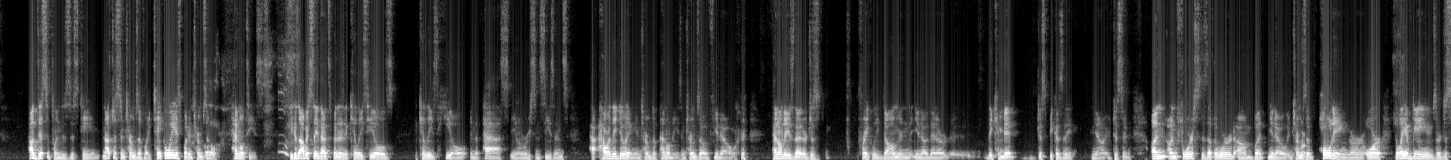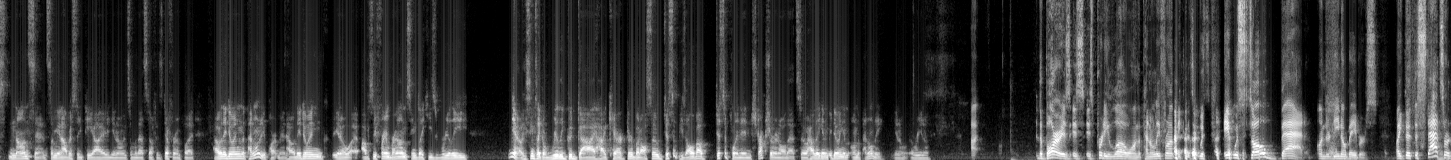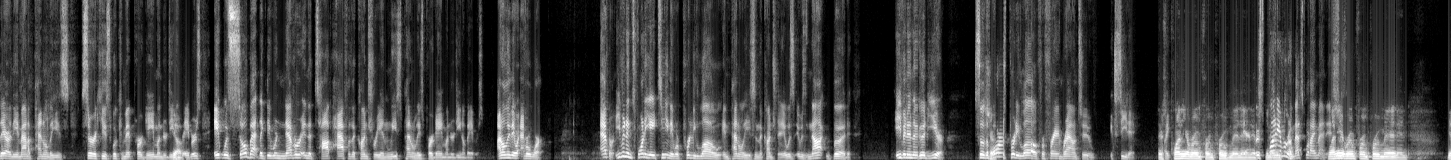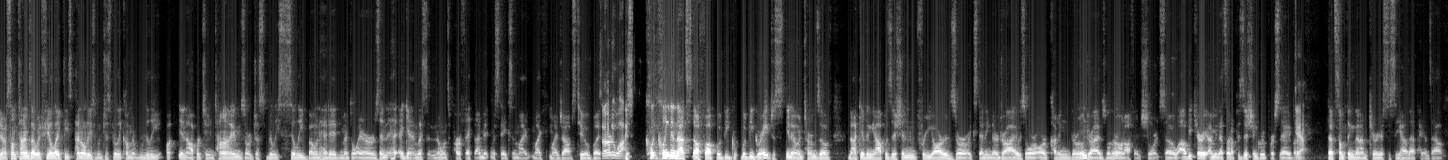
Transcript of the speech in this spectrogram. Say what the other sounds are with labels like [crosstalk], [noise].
how disciplined is this team? Not just in terms of like takeaways, but in terms of oh. penalties. Because obviously that's been an Achilles heels, Achilles heel in the past, you know, recent seasons. How, how are they doing in terms of penalties? In terms of, you know, [laughs] penalties that are just frankly dumb and you know that are they commit just because they you know just an un, unforced is that the word? Um but you know in terms of holding or or delay of games or just nonsense. I mean obviously pi you know and some of that stuff is different but how are they doing in the penalty department? How are they doing you know obviously fran brown seems like he's really you know he seems like a really good guy high character but also discipline he's all about discipline and structure and all that. So how are they going to be doing on the penalty you know arena. the bar is is is pretty low on the penalty front because it was [laughs] it was so bad under Dino Babers. Like the, the stats are there, the amount of penalties Syracuse would commit per game under Dino yep. Babers. It was so bad. Like they were never in the top half of the country in least penalties per game under Dino Babers. I don't think they were ever were. Ever. Even in 2018, they were pretty low in penalties in the country. It was it was not good even in a good year. So the sure. bar is pretty low for Fran Brown to exceed it. There's like, plenty of room for improvement, and yeah, there's plenty know, of room. That's what I meant. Plenty just, of room for improvement, and you know, sometimes I would feel like these penalties would just really come at really uh, inopportune times, or just really silly, boneheaded mental errors. And again, listen, no one's perfect. I make mistakes in my my my jobs too, but so do I. Cl- cleaning that stuff up would be would be great. Just you know, in terms of not giving the opposition free yards or extending their drives or or cutting their own drives when they're on offense short. So I'll be curious. I mean, that's not a position group per se, but yeah. that's something that I'm curious to see how that pans out.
